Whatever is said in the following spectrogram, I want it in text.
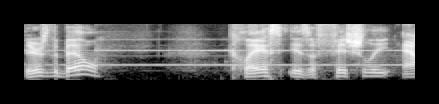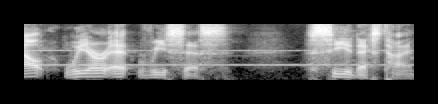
There's the bell. Class is officially out. We are at recess. See you next time.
